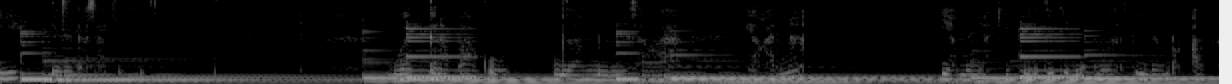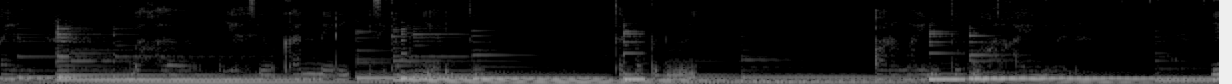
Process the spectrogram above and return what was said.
menyakiti dan yang tersakiti. Buat kenapa aku bilang dua-duanya salah? Ya karena yang menyakiti itu tidak mengerti dampak apa yang bakal dihasilkan dari sikap dia itu. Tanpa peduli orang lain itu bakal kayak gimana. Dan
